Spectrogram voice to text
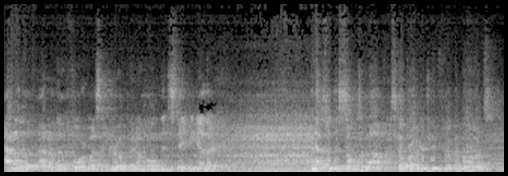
out of the out of the four of us that grew up in a home that stayed together. And that's what this song's about. It's called Broken Dreams, Broken Bones.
